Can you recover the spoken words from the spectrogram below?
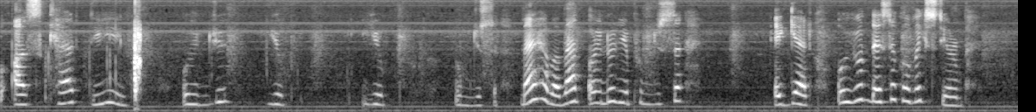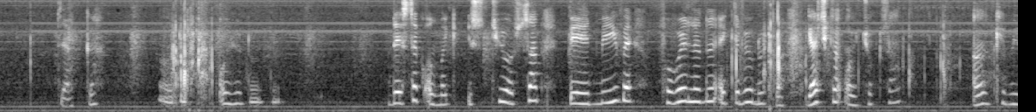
Bu asker değil. Oyuncu yap yapımcısı. Merhaba ben oyunun yapımcısı Eger. Oyun destek olmak istiyorum. Bir dakika. Oyun, oyunun destek olmak istiyorsan beğenmeyi ve favorilerine eklemeyi unutma. Gerçekten oyun çok güzel. Ankara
